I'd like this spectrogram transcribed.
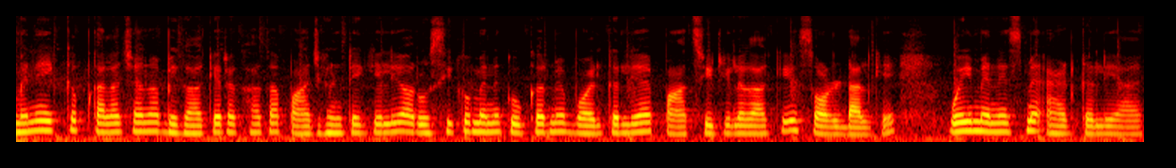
मैंने एक कप काला चना भिगा के रखा था पाँच घंटे के लिए और उसी को मैंने कुकर में बॉईल कर लिया है, पाँच सीटी लगा के सॉल्ट डाल के। वही मैंने इसमें ऐड कर लिया है।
